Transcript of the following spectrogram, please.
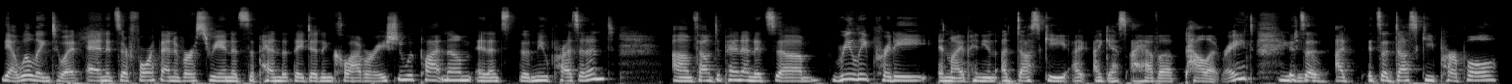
Yeah, we'll link to it. And it's their fourth anniversary, and it's the pen that they did in collaboration with Platinum, and it's the new president um, fountain pen, and it's um, really pretty, in my opinion. A dusky, I, I guess I have a palette, right? it's a, a it's a dusky purple,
